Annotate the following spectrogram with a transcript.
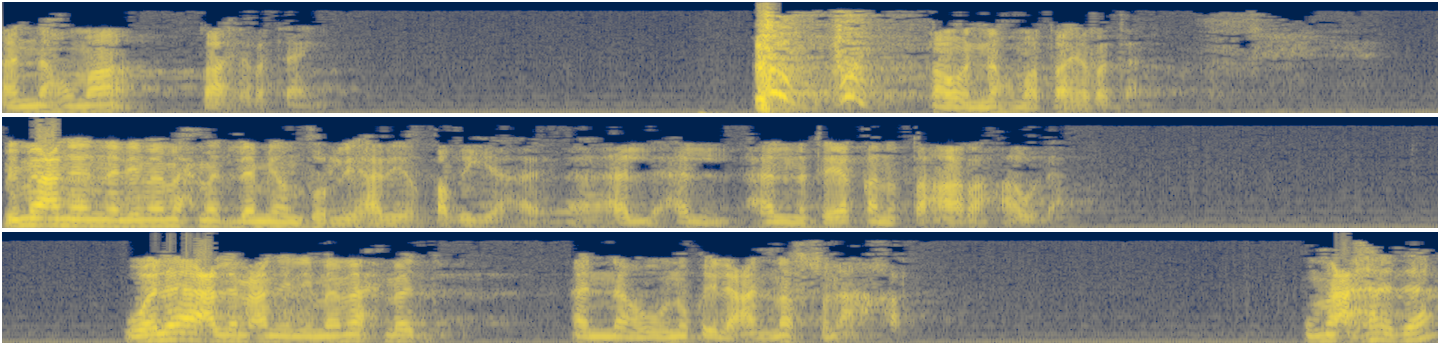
أنهما طاهرتين. أو أنهما طاهرتان. بمعنى أن الإمام أحمد لم ينظر لهذه القضية. هل, هل, هل نتيقن الطهارة أو لا؟ ولا أعلم عن الإمام أحمد أنه نقل عن نص آخر. ومع هذا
